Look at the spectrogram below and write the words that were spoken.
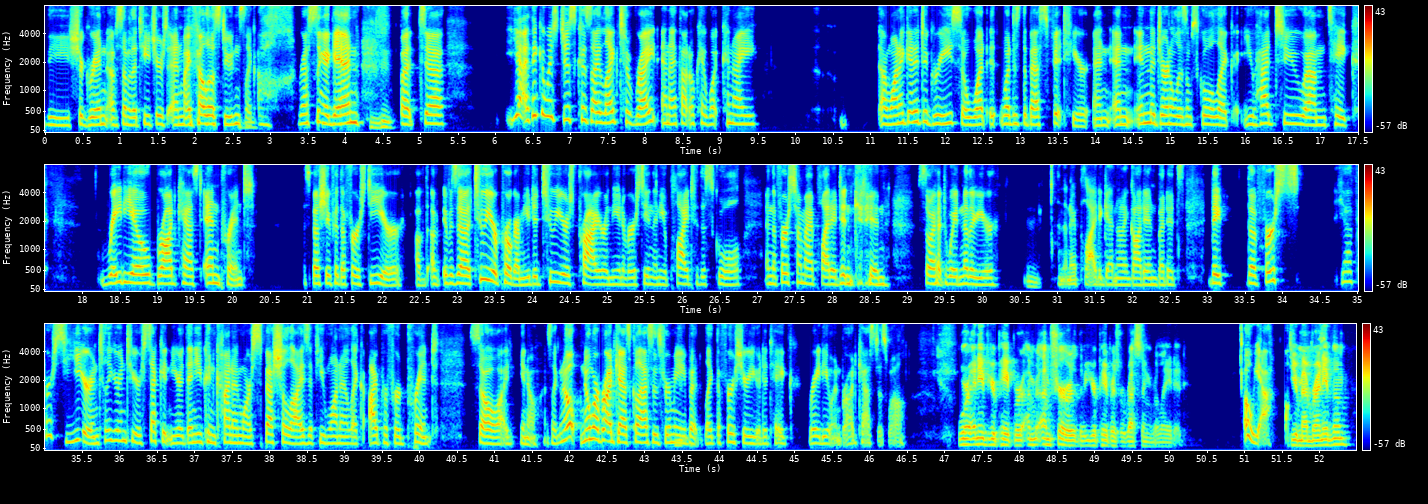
the chagrin of some of the teachers and my fellow students, like, oh, wrestling again. But uh, yeah, I think it was just because I like to write, and I thought, okay, what can I? I want to get a degree, so what what is the best fit here? And and in the journalism school, like you had to um, take radio, broadcast, and print, especially for the first year of, of it was a two year program. You did two years prior in the university, and then you applied to the school. And the first time I applied, I didn't get in, so I had to wait another year. Mm. and then I applied again and I got in. But it's they the first yeah first year until you're into your second year then you can kind of more specialize if you want to like i preferred print so i you know i was like nope no more broadcast classes for me but like the first year you had to take radio and broadcast as well were any of your paper i'm, I'm sure that your papers were wrestling related oh yeah. Do you remember any of them?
